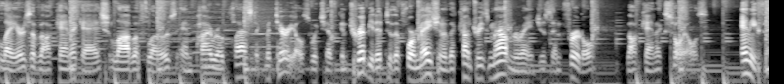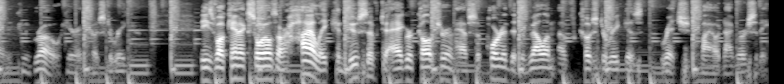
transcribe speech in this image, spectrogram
layers of volcanic ash, lava flows, and pyroclastic materials, which have contributed to the formation of the country's mountain ranges and fertile volcanic soils. Anything can grow here in Costa Rica. These volcanic soils are highly conducive to agriculture and have supported the development of Costa Rica's rich biodiversity.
